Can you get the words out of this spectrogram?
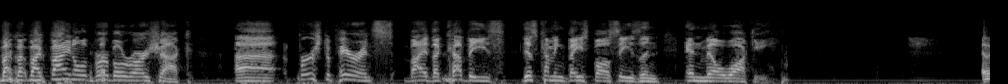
my, my final verbal Rorschach. Uh, first appearance by the Cubbies this coming baseball season in Milwaukee. Uh,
